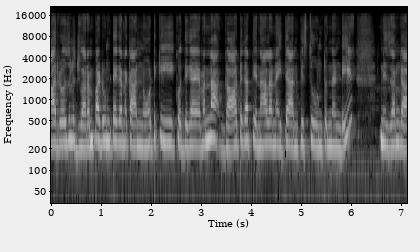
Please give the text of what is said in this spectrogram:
ఆరు రోజులు జ్వరం పడి ఉంటే కనుక ఆ నోటికి కొద్దిగా ఏమన్నా ఘాటుగా తినాలని అయితే అనిపిస్తూ ఉంటుందండి. నిజంగా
